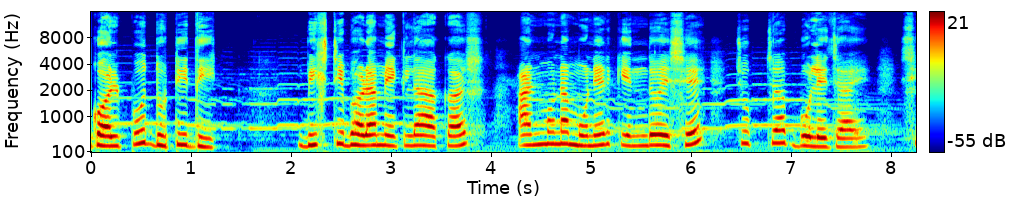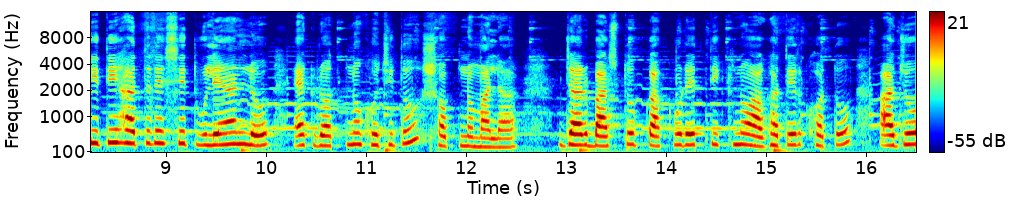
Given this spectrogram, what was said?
গল্প দুটি দিক। বৃষ্টি ভরা মেঘলা আকাশ, আনমোনা মনের কেন্দ্র এসে চুপচাপ বলে যায়। স্মৃতি হাতরে সে তুলে আনলো এক রত্নখচিত স্বপ্নমালা, যার বাস্তব কাকরের তীক্ষ্ণ আঘাতের ক্ষত আজও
